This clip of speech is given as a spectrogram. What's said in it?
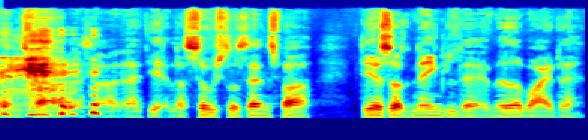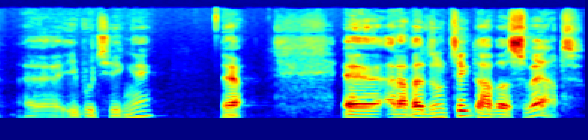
ansvar, altså, eller socials ansvar. Det er så den enkelte medarbejder øh, i butikken, ikke? Ja. Øh, er der været nogle ting, der har været svært?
